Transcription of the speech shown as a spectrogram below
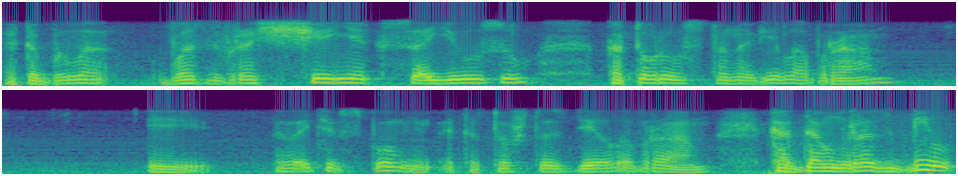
Это было возвращение к союзу, который установил Авраам. И давайте вспомним, это то, что сделал Авраам. Когда он разбил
